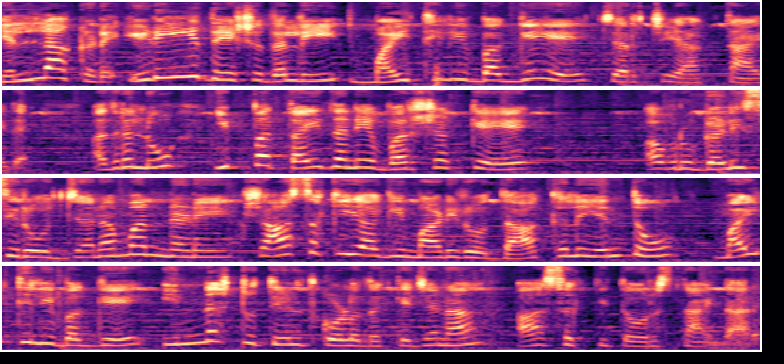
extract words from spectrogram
ಎಲ್ಲಾ ಕಡೆ, ಇಡೀ ದೇಶದಲ್ಲಿ ಮೈಥಿಲಿ ಬಗ್ಗೆಯೇ ಚರ್ಚೆಯಾಗ್ತಾ ಇದೆ. ಅದರಲ್ಲೂ ಇಪ್ಪತ್ತೈದನೇ ವರ್ಷಕ್ಕೆ ಅವರು ಗಳಿಸಿರೋ ಜನಮನ್ನಣೆ ಶಾಸಕಿಯಾಗಿ ಮಾಡಿರೋ ದಾಖಲೆಯಂತೂ ಮೈಥಿಲಿ ಬಗ್ಗೆ ಇನ್ನಷ್ಟು ತಿಳಿದುಕೊಳ್ಳೋದಕ್ಕೆ ಜನ ಆಸಕ್ತಿ ತೋರಿಸ್ತಾ ಇದ್ದಾರೆ.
